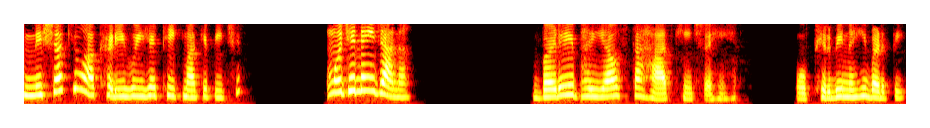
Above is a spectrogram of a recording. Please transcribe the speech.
निशा क्यों आ खड़ी हुई है ठीक माँ के पीछे? मुझे नहीं जाना। बड़े भैया उसका हाथ खींच रहे हैं। वो फिर भी नहीं बढ़ती।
